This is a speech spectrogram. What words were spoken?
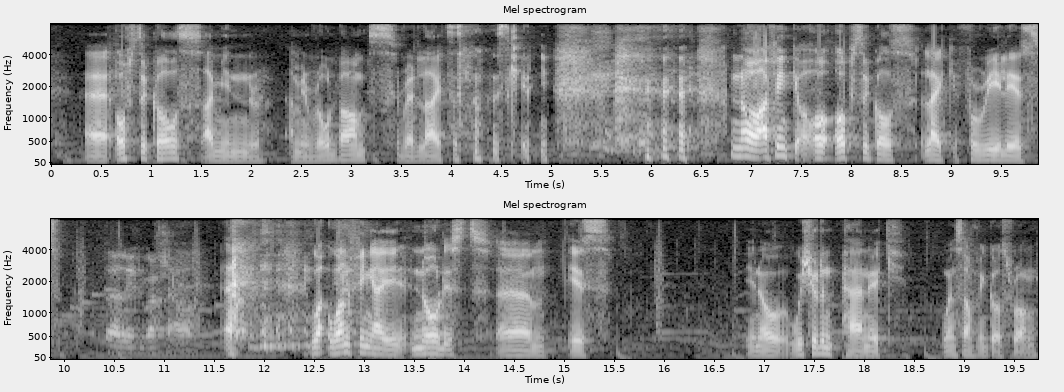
uh, obstacles. I mean, I mean road bumps, red lights. no, just kidding. no, I think o- obstacles, like for real, is Early in rush hour. One thing I noticed um, is, you know, we shouldn't panic when something goes wrong,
